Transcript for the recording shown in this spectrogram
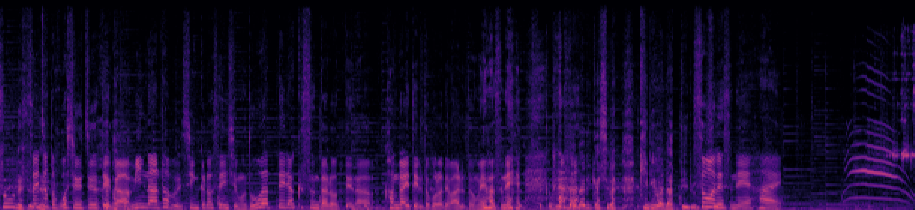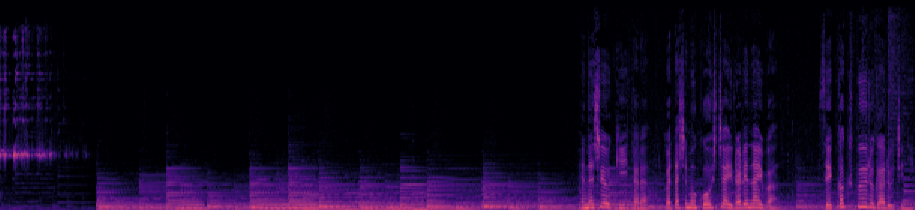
そうですよね。それちょっと募集中っていうか、みんな多分シンクロ選手もどうやって略すんだろうっていうのは考えているところではあると思いますね。なんかみんな何かしら気にはなっているそうですね。はい。話を聞いたら私もこうしちゃいられないわ。せっかくプールがあるうちに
